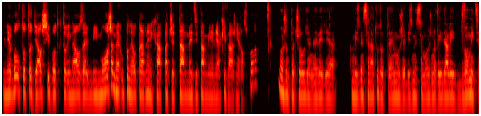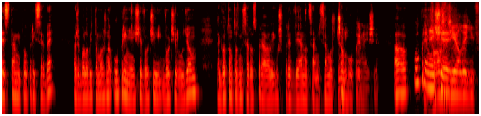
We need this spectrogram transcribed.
Nebol toto ďalší bod, ktorý naozaj my môžeme úplne oprávnene chápať, že tam medzi vami je nejaký vážny rozpor? Možno to, čo ľudia nevedia, my sme sa na túto tému, že by sme sa možno vydali dvomi cestami popri sebe, a že bolo by to možno úprimnejšie voči, voči ľuďom, tak o tomto sme sa rozprávali už pred Vianocami samotnými. Čom úprimnejšie? Uh, úprimnejšie... Rozdiely v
